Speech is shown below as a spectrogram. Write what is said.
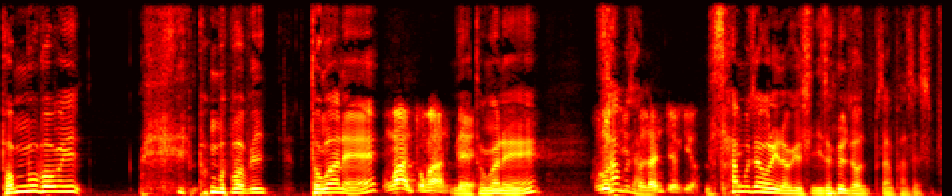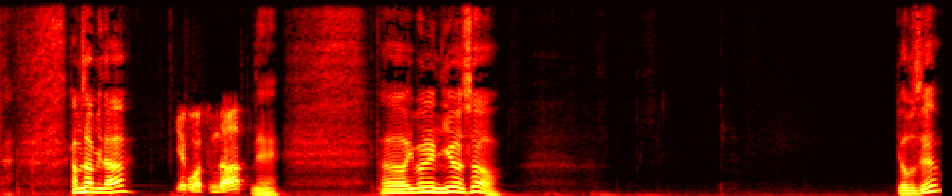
법무법인 법무법인 동안에 동안 동안 네, 네. 동안에 사무장. 단지역이요. 사무장으로 일하고 계신 이정열 전 부장판사였습니다. 감사합니다. 예, 고맙습니다. 네. 어, 이번엔 이어서 여보세요?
